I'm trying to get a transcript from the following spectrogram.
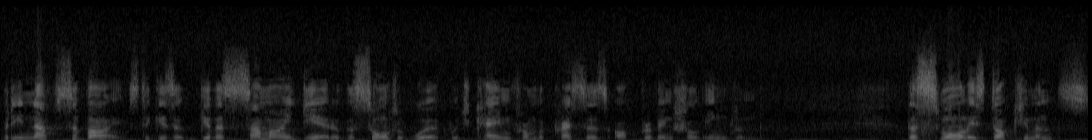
But enough survives to give, us some idea of the sort of work which came from the presses of provincial England. The smallest documents,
